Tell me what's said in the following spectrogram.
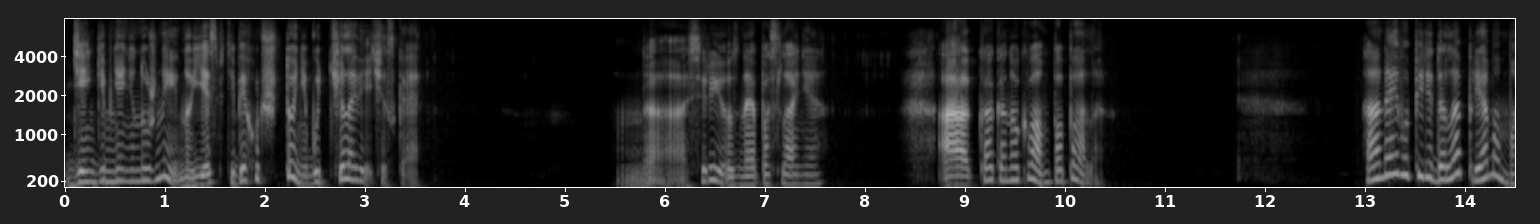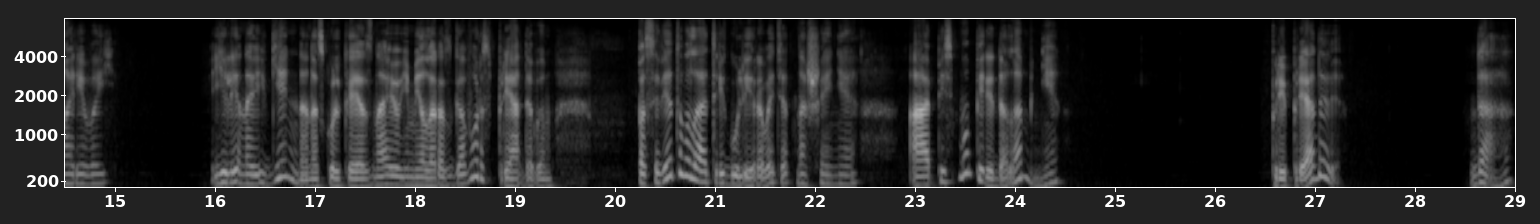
Деньги мне не нужны, но есть в тебе хоть что-нибудь человеческое. Да, серьезное послание. А как оно к вам попало? Она его передала прямо Марьевой. Елена Евгеньевна, насколько я знаю, имела разговор с Прядовым, посоветовала отрегулировать отношения – а письмо передала мне. При Прядове? Да.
